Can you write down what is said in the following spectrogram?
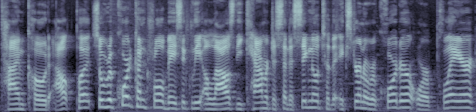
Time code output. So record control basically allows the camera to send a signal to the external recorder or player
